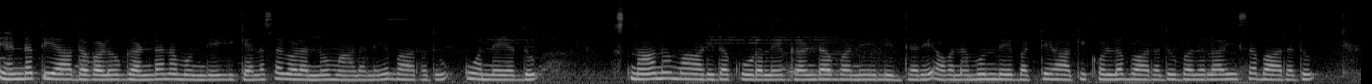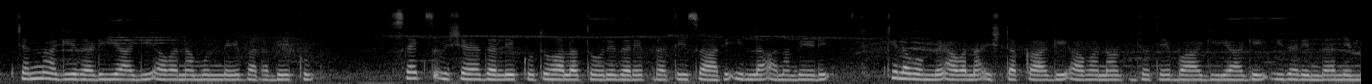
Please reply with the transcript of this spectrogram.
ಹೆಂಡತಿಯಾದವಳು ಗಂಡನ ಮುಂದೆ ಈ ಕೆಲಸಗಳನ್ನು ಮಾಡಲೇಬಾರದು. ಒಳ್ಳೆಯದು. ಸ್ನಾನ ಮಾಡಿದ ಕೂಡಲೇ ಗಂಡ ಮನೆಯಲ್ಲಿದ್ದರೆ ಅವನ ಮುಂದೆ ಬಟ್ಟೆ ಹಾಕಿಕೊಳ್ಳಬಾರದು, ಬದಲಾಯಿಸಬಾರದು. ಚೆನ್ನಾಗಿ ರೆಡಿಯಾಗಿ ಅವನ ಮುಂದೆ ಬರಬೇಕು. ಸೆಕ್ಸ್ ವಿಷಯದಲ್ಲಿ ಕುತೂಹಲ ತೋರಿದರೆ ಪ್ರತಿ ಸಾರಿ ಇಲ್ಲ ಅನ್ನಬೇಡಿ. ಕೆಲವೊಮ್ಮೆ ಅವನ ಇಷ್ಟಕ್ಕಾಗಿ ಅವನ ಜೊತೆ ಭಾಗಿಯಾಗಿ. ಇದರಿಂದ ನಿಮ್ಮ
